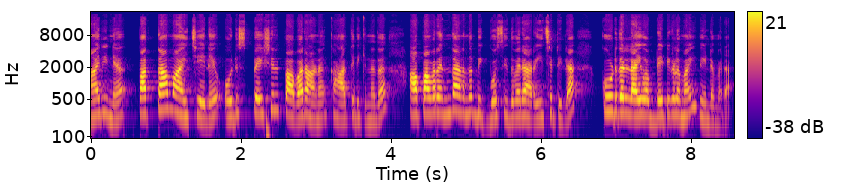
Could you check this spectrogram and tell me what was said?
ആരിന് പത്താം ആഴ്ചയിലെ ഒരു സ്പെഷ്യൽ പവർ ആണ് കാത്തിരിക്കുന്നത്. ആ പവർ എന്താണെന്ന് ബിഗ് ബോസ് ഇതുവരെ അറിയിച്ചിട്ടില്ല. കൂടുതൽ ലൈവ് അപ്ഡേറ്റുകളുമായി വീണ്ടും വരാം.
